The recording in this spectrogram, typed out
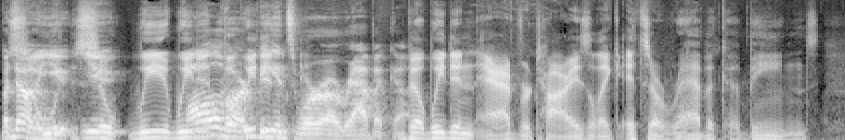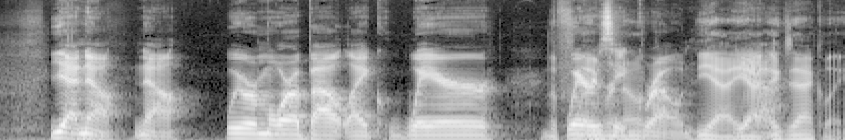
But So no, we- you, so you we- we all did- of but our we didn't- beans were Arabica. but we didn't advertise like it's Arabica beans. yeah, no, no, we were more about like where The where is it note. grown? Yeah, yeah, exactly.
